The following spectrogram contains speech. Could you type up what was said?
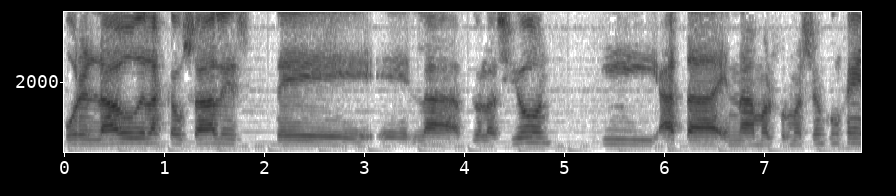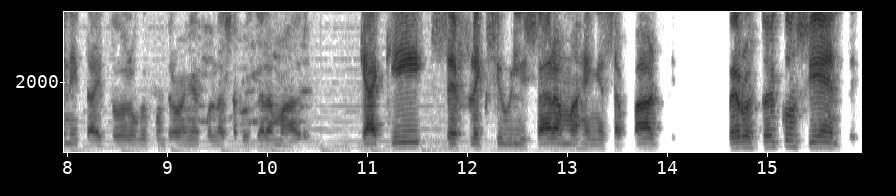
por el lado de las causales de eh, la violación y hasta en la malformación congénita y todo lo que contravenga con la salud de la madre, que aquí se flexibilizara más en esa parte. Pero estoy consciente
